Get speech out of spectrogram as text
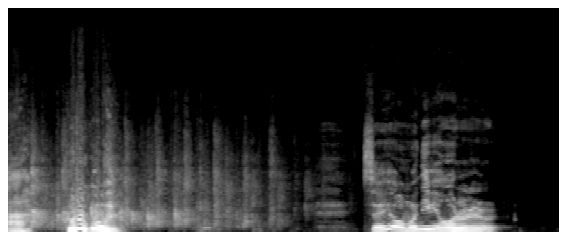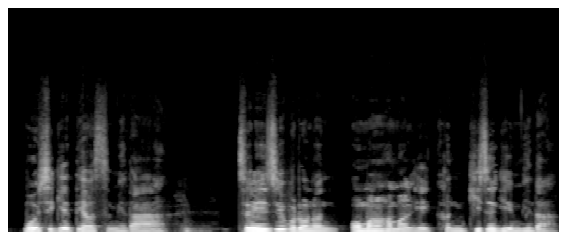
아, 그리고 저희 어머님이 오늘 모시게 되었습니다. 저희 집으로는 어마어마하게 큰 기적입니다.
